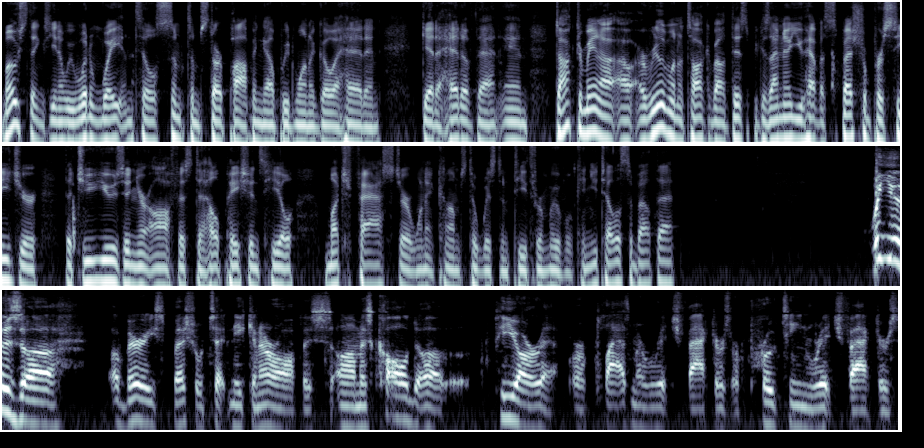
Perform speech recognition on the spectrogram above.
most things. You know, we wouldn't wait until symptoms start popping up. We'd want to go ahead and get ahead of that. And Dr. Mann, I, I really want to talk about this because I know you have a special procedure that you use in your office to help patients heal much faster when it comes to wisdom teeth removal. Can you tell us about that? We use uh, a very special technique in our office. Um, it's called uh, PRF or plasma rich factors or protein rich factors.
